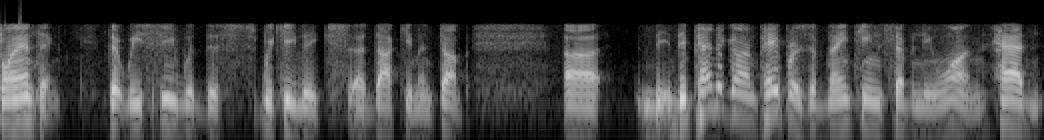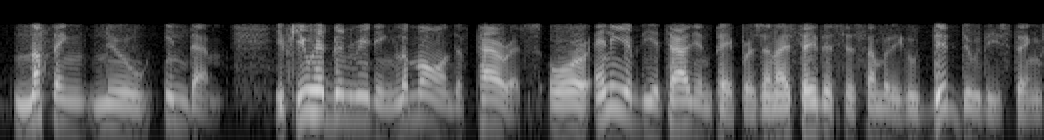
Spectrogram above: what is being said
slanting that we see with this WikiLeaks uh, document dump. Uh, the, the Pentagon Papers of 1971 had nothing new in them. If you had been reading Le Monde of Paris or any of the Italian papers, and I say this as somebody who did do these things,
